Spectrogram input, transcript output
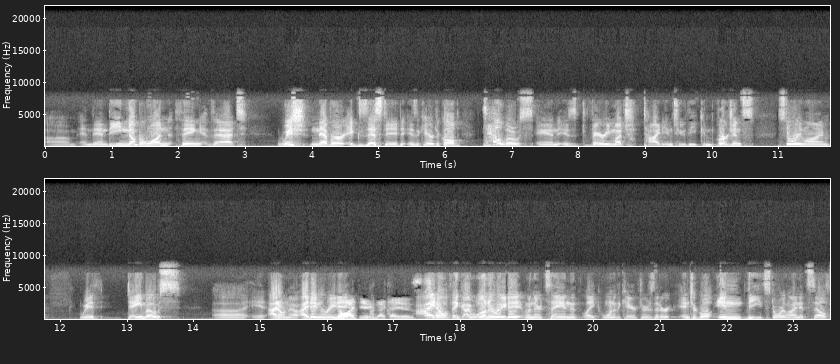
Um, and then the number one thing that wish never existed is a character called Telos and is very much tied into the Convergence storyline with Deimos. Uh, and I don't know. I didn't read No it. No idea who that guy is. I don't all. think I want to read it when they're saying that like one of the characters that are integral in the storyline itself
